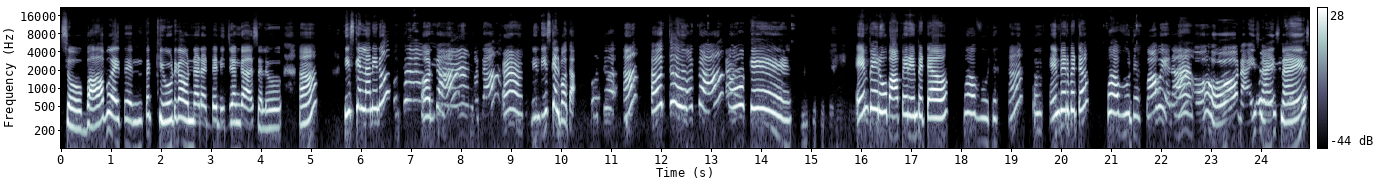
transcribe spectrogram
సో బాబు అయితే ఎంత క్యూట్గా ఉన్నాడంటే నిజంగా అసలు. ఆ? తీసుకెళ్ళా నేను? వద్దా! వద్దా? నేను తీసుకెళ్ళిపోతా. ఓకే. ఏం పేరు? బాబు పేరు ఏం పెట్టావు? ఏం పేరు పెట్టావు? బాబు బాబుయేనా? ఓహో నైస్ నైస్ నైస్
